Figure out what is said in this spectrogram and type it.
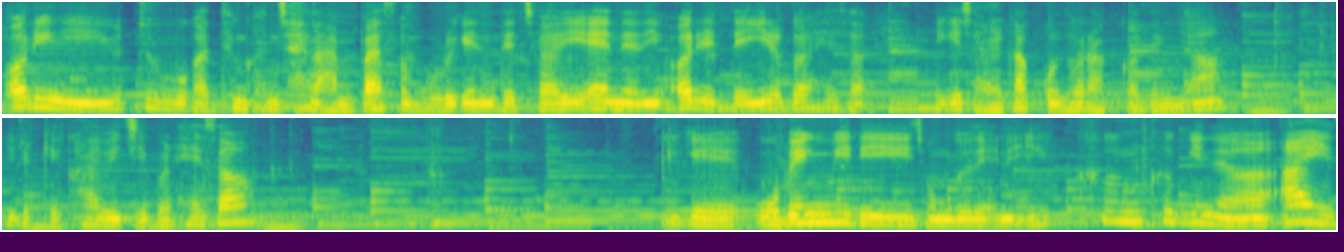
어린이 유튜브 같은 건 잘 안 봐서 모르겠는데 저희 애는 어릴 때 이거 해서 되게 잘 갖고 놀았거든요. 이렇게 가위집을 해서 이게 500ml 정도 되는 이 큰 크기는 아이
